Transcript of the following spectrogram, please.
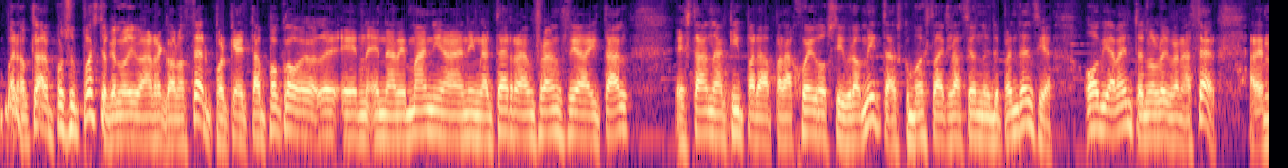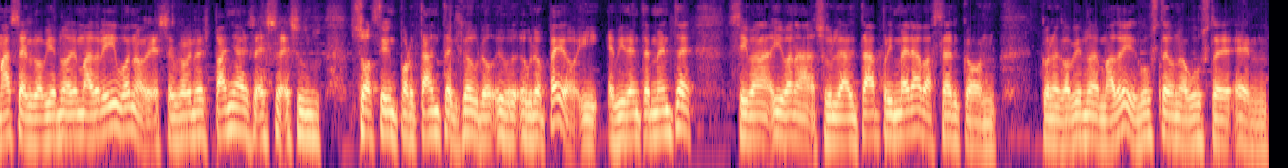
Bueno, claro, por supuesto que no lo iban a reconocer, porque tampoco eh, en, en Alemania, en Inglaterra, en Francia y tal, están aquí para, para juegos y bromitas, como esta declaración de independencia. Obviamente no lo iban a hacer. Además, el gobierno de Madrid, bueno, es el gobierno de España es, un socio importante del euro, europeo y evidentemente si iban, iban a, su lealtad primera va a ser con, con el gobierno de Madrid, guste o no guste en,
